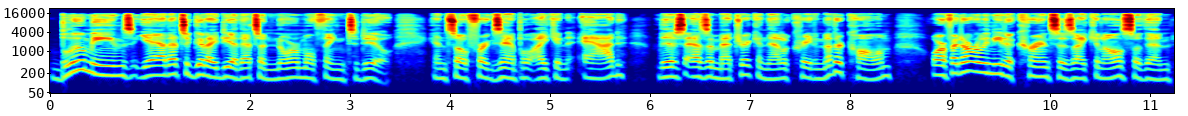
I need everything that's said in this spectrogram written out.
blue means, yeah, that's a good idea. That's a normal thing to do. And so, for example, I can add this as a metric and that'll create another column. Or if I don't really need occurrences, I can also then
